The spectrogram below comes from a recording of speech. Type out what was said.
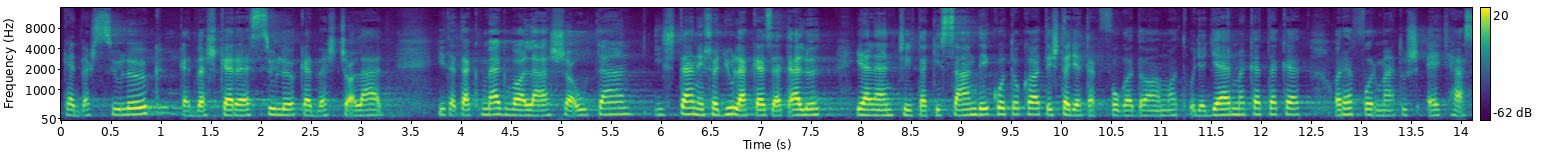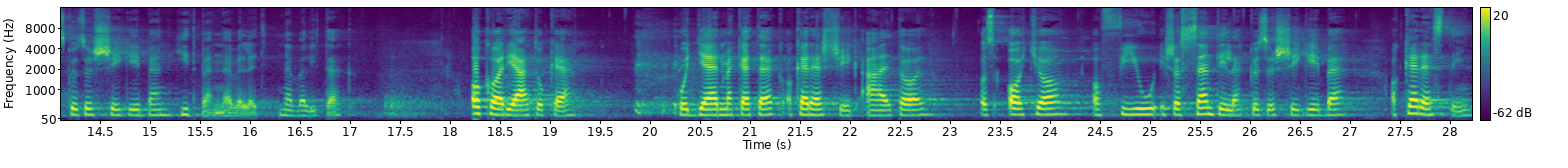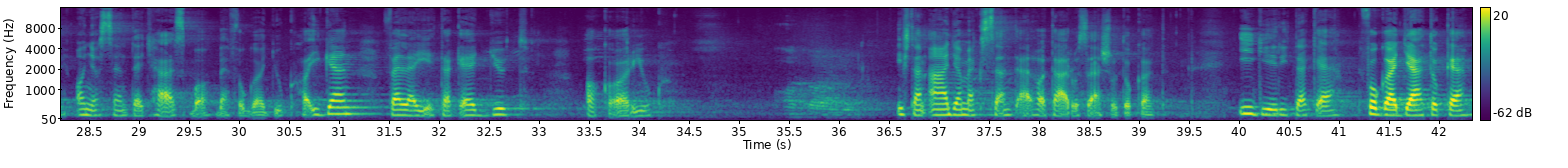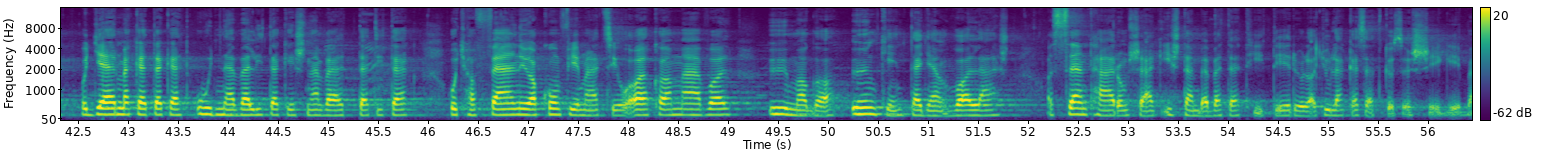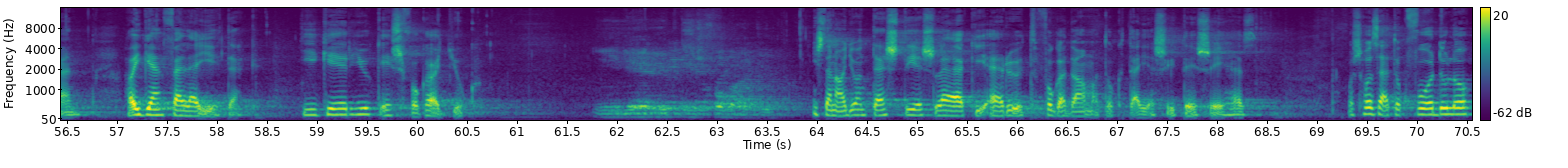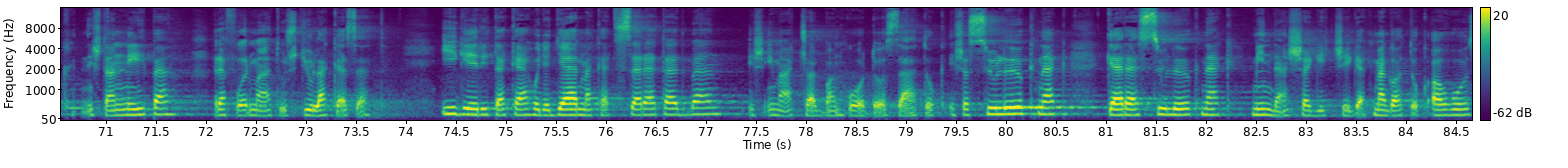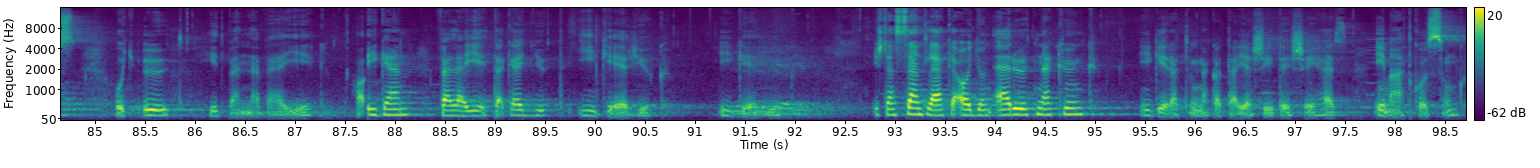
Kedves szülők, kedves keresztszülők, kedves család, hitetek megvallása után Isten és a gyülekezet előtt jelentsétek ki szándékotokat, és tegyetek fogadalmat, hogy a gyermeketeket a református egyház közösségében hitben nevelitek. Akarjátok-e, hogy gyermeketek a keresztség által az Atya, a Fiú és a Szentlélek közösségébe, a keresztény Anya Szent Egyházba befogadjuk. Ha igen, felejétek együtt, akarjuk. Isten áldja meg szent elhatározásotokat. Ígéritek-e, fogadjátok-e, hogy gyermeketeket úgy nevelitek és neveltetitek, hogyha felnő a konfirmáció alkalmával, ő maga önként tegyen vallást a Szent Háromság Istenbe vetett hitéről a gyülekezet közösségében. Ha igen, felejétek. Ígérjük és fogadjuk. Ígérjük és fogadjuk. Isten adjon testi és lelki erőt fogadalmatok teljesítéséhez. Most hozzátok fordulok, Isten népe, református gyülekezet. Ígéritek-e, hogy a gyermeket szeretetben, és imádságban hordozzátok, és a szülőknek, keresztszülőknek minden segítséget megadtok ahhoz, hogy őt hitben neveljék. Ha igen, felejétek együtt, ígérjük, ígérjük. Isten szent lelke adjon erőt nekünk, ígéretünknek a teljesítéséhez. Imádkozzunk.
